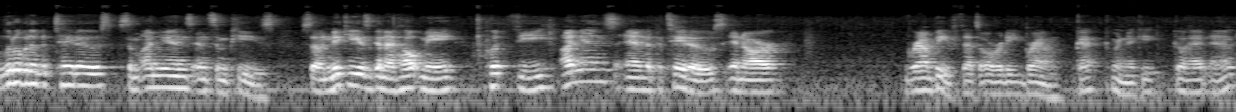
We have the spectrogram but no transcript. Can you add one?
a little bit of potatoes, some onions, and some peas. So Nikki is gonna help me put the onions and the potatoes in our ground beef that's already brown. Okay, come here, Nikki. Go ahead and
